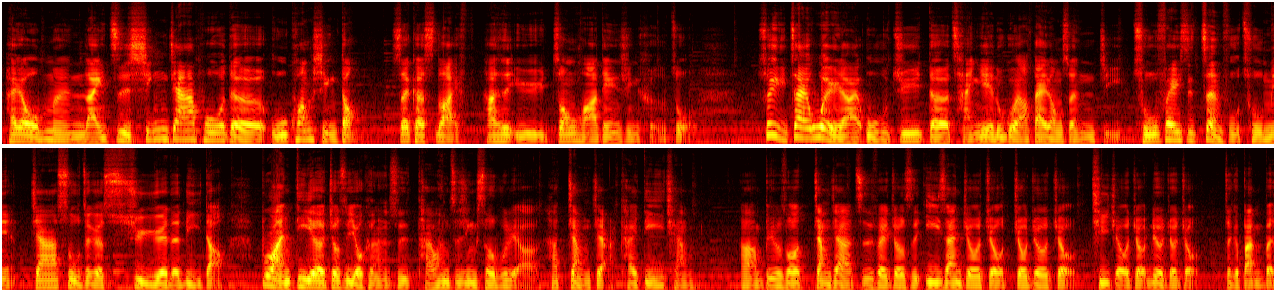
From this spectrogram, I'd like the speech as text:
还有我们来自新加坡的无框行动 Circus Life，它是与中华电信合作。所以在未来五 G 的产业如果要带动升级，除非是政府出面加速这个续约的力道，不然第二就是有可能是台湾资金受不了，它降价开第一枪。啊，比如说降价的资费就是一三九九九九九七九九六九九这个版本，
